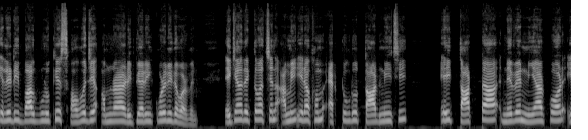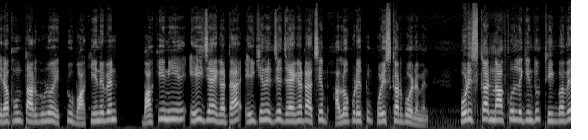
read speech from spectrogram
এলইডি বাল্বগুলোকে সহজে আপনারা রিপেয়ারিং করে নিতে পারবেন। এইখানে দেখতে পাচ্ছেন, আমি এরকম এক টুকরো তার নিয়েছি। এই তারটা নেবেন, নেওয়ার পর এরকম তারগুলো একটু বাঁকিয়ে নেবেন। বাঁকিয়ে নিয়ে এই জায়গাটা, এইখানে যে জায়গাটা আছে, ভালো করে একটু পরিষ্কার করে নেবেন। পরিষ্কার না করলে কিন্তু ঠিকভাবে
